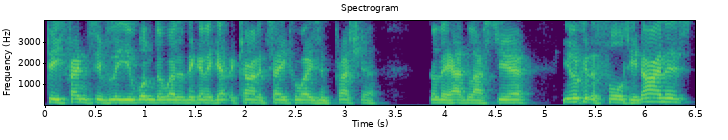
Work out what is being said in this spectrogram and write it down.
Defensively, you wonder whether they're going to get the kind of takeaways and pressure that they had last year. You look at the 49ers,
